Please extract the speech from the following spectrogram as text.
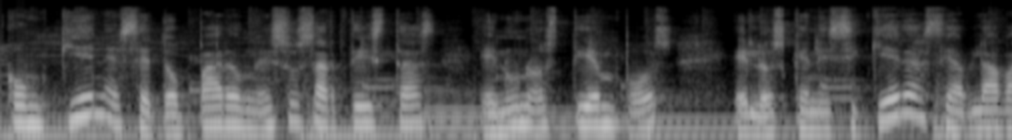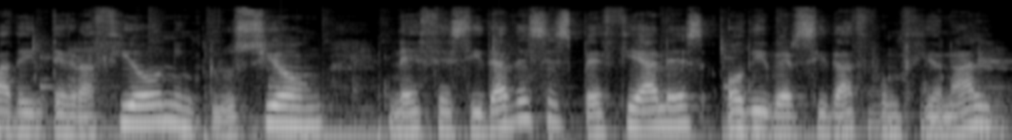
con quiénes se toparon esos artistas en unos tiempos en los que ni siquiera se hablaba de integración, inclusión, necesidades especiales o diversidad funcional.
